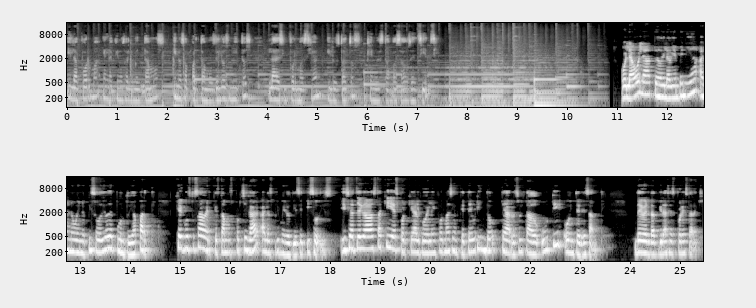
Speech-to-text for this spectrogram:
y la forma en la que nos alimentamos y nos apartamos de los mitos, la desinformación y los datos que no están basados en ciencia. Hola, hola, te doy la bienvenida al noveno episodio de Punto y Aparte. Qué gusto saber que estamos por llegar a los primeros 10 episodios. Y si has llegado hasta aquí es porque algo de la información que te brindo te ha resultado útil o interesante. De verdad, gracias por estar aquí.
